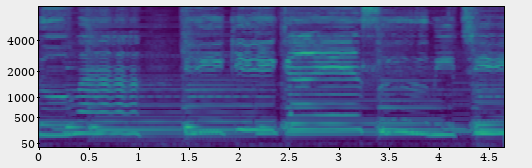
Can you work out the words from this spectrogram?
度は生き返す道。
